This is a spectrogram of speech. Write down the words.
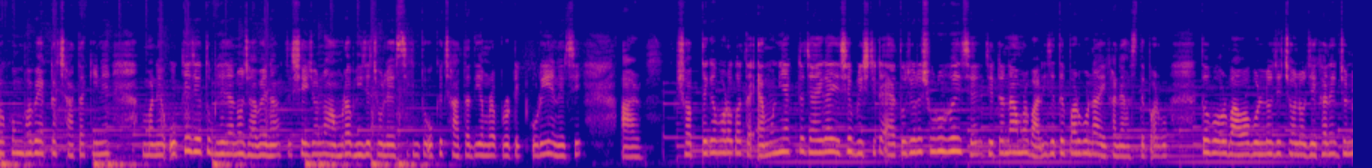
রকমভাবে একটা ছাতা কিনে মানে ওকে যেহেতু ভেজানো যাবে না, তো সেই জন্য আমরা ভিজে চলে এসেছি, কিন্তু ওকে ছাতা দিয়ে আমরা প্রোটেক্ট করেই এনেছি। আর সব থেকে বড় কথা, এমনই একটা জায়গায় এসে বৃষ্টিটা এত জোরে শুরু হয়েছে, যেটা না আমরা বাড়ি যেতে পারব না, এখানে আসতে পারব। তো ওর বাবা বলল যে, চলো, যেখানের জন্য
